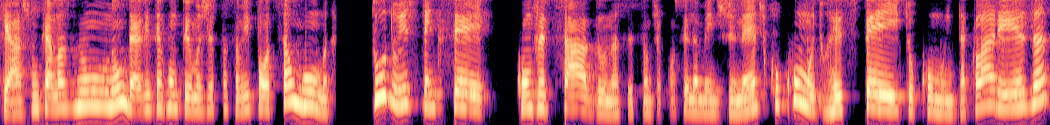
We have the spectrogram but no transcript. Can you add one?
que acham que elas não, não devem interromper uma gestação em hipótese alguma. Tudo isso tem que ser conversado na sessão de aconselhamento genético com muito respeito, com muita clareza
